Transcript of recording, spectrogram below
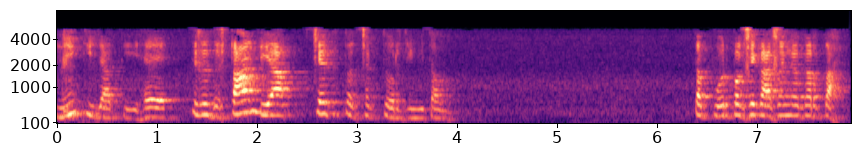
नहीं की जाती है। इसे दृष्टान दिया, चेत तत्शक्ति और जीवितम। तब पूर्व पक्षी का आशंका करता है।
